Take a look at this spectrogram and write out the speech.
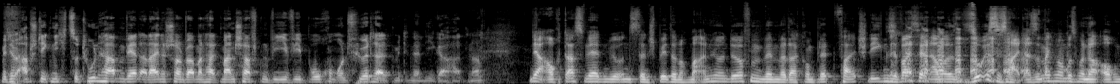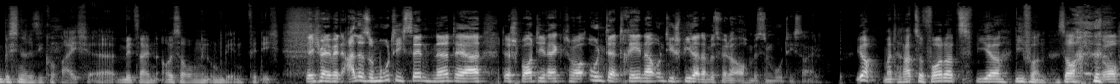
mit dem Abstieg nichts zu tun haben wird, alleine schon, weil man halt Mannschaften wie, wie Bochum und Fürth halt mit in der Liga hat. Ne? Ja, auch das werden wir uns dann später nochmal anhören dürfen, wenn wir da komplett falsch liegen, Sebastian. Aber so ist es halt. Also manchmal muss man da auch ein bisschen risikoreich äh, mit seinen Äußerungen umgehen, finde ich. Ja, ich meine, wenn alle so mutig sind, ne, der, der Sportdirektor und der Trainer und die Spieler, dann müssen wir doch auch ein bisschen mutig sein. Ja, Materazzo fordert, wir liefern. So. so.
